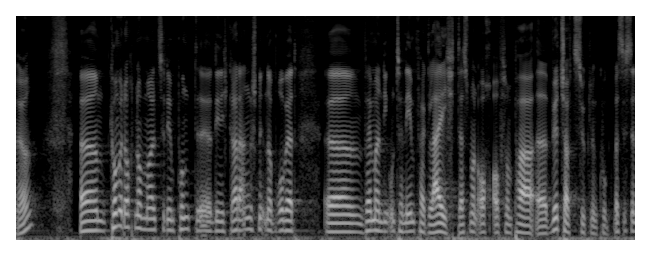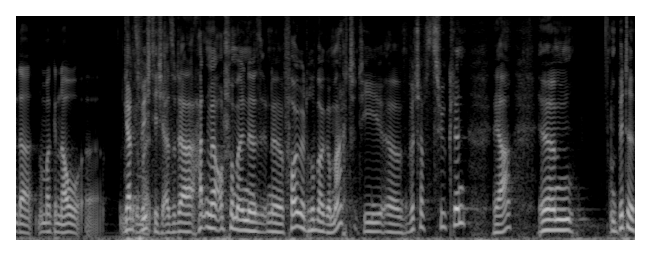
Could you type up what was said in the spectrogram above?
Ja? Ähm, kommen wir doch nochmal zu dem Punkt, äh, den ich gerade angeschnitten habe, Robert. Äh, wenn man die Unternehmen vergleicht, dass man auch auf so ein paar äh, Wirtschaftszyklen guckt. Was ist denn da nochmal genau? Äh, Ganz gemeint? wichtig. Also da hatten wir auch schon mal eine, eine Folge drüber gemacht, die äh, Wirtschaftszyklen. Ja. Ähm, bitte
